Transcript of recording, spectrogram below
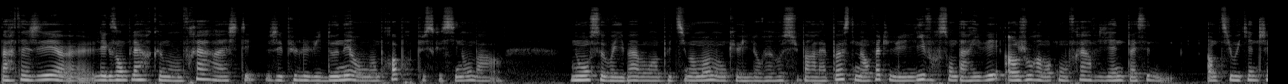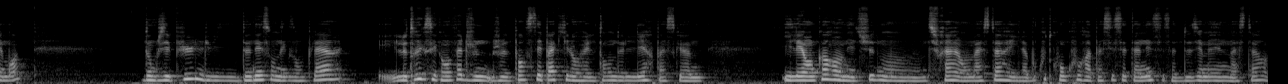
partager l'exemplaire que mon frère a acheté. J'ai pu le lui donner en main propre puisque sinon, bah, nous, on se voyait pas avant un petit moment, donc il l'aurait reçu par la poste. Mais en fait, les livres sont arrivés un jour avant que mon frère vienne passer un petit week-end chez moi. Donc j'ai pu lui donner son exemplaire. Le truc, c'est qu'en fait, je, ne pensais pas qu'il aurait le temps de le lire parce que il est encore en études. Mon petit frère est en master et il a beaucoup de concours à passer cette année. C'est sa deuxième année de master.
